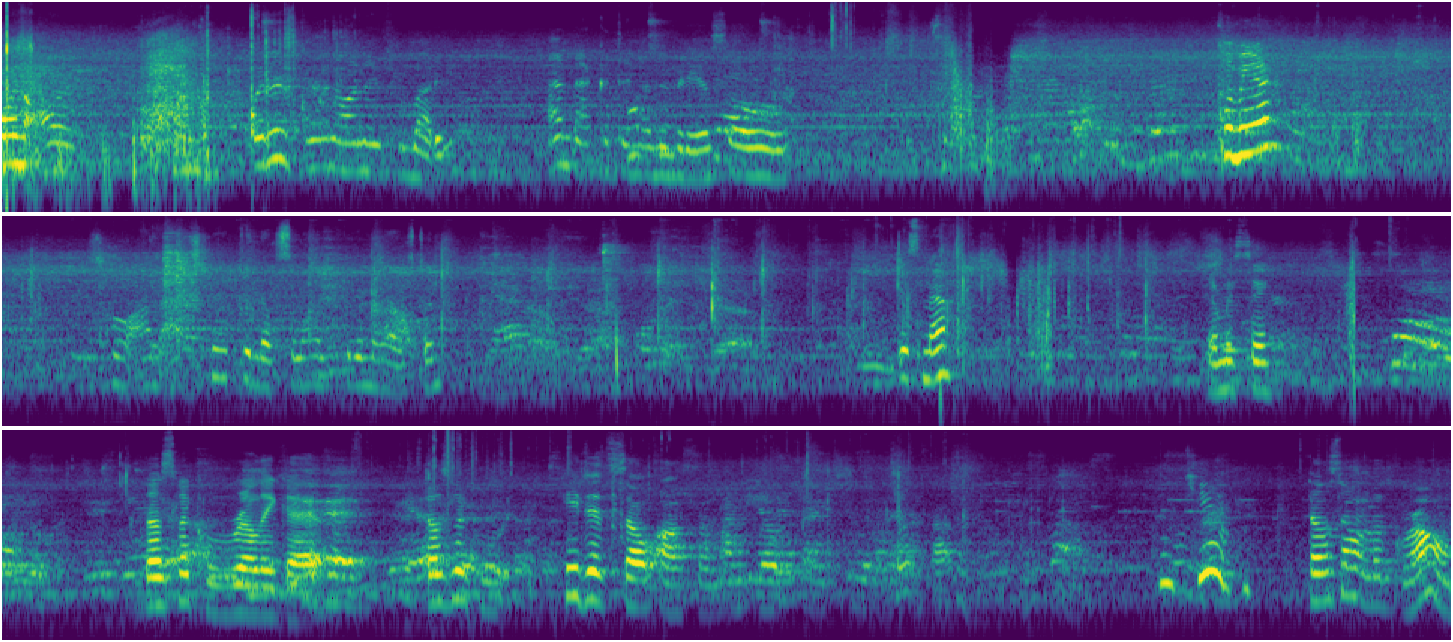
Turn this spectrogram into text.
going on? What is going on, everybody? I'm back with another video. So, come here. So I'm actually at the nail salon getting my nails done. Yes, ma'am. Let me see. Those look really good. Those look. He did so awesome. Thank you. Those don't look grown.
